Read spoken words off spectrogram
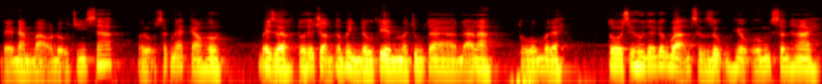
để đảm bảo độ chính xác và độ sắc nét cao hơn. Bây giờ, tôi sẽ chọn tấm hình đầu tiên mà chúng ta đã làm. Tôi bấm vào đây. Tôi sẽ hướng dẫn các bạn sử dụng hiệu ứng sân 2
